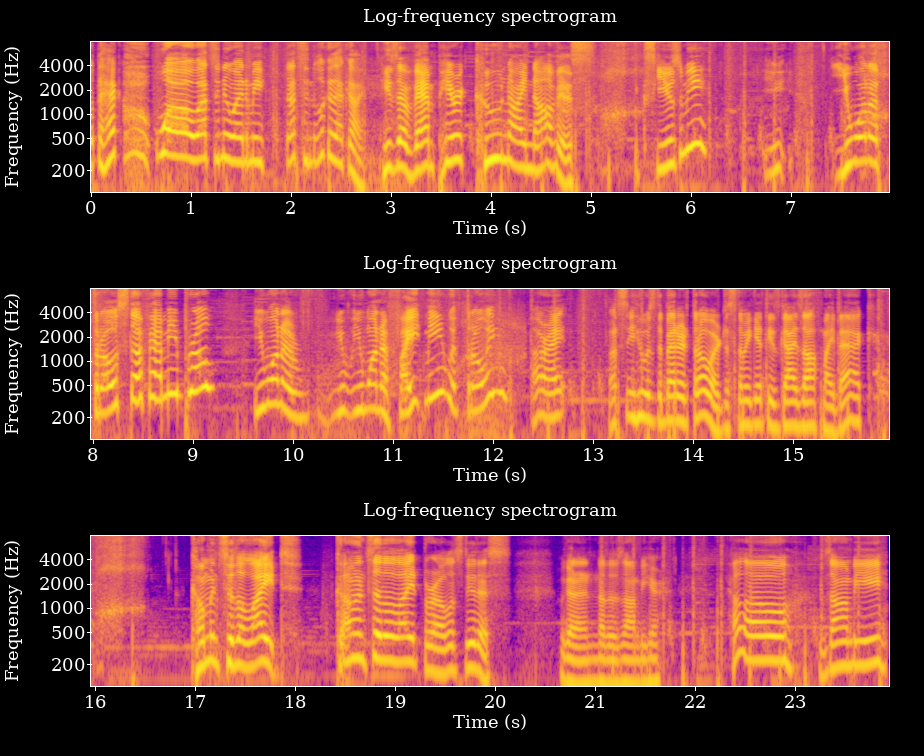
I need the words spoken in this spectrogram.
what the heck? Whoa, that's a new enemy. That's a, look at that guy. He's a vampiric kunai novice. Excuse me? You you want to throw stuff at me, bro? You want to you, you want to fight me with throwing? All right. Let's see who is the better thrower. Just let me get these guys off my back. Come into the light. Come into the light, bro. Let's do this. We got another zombie here. Hello, zombie.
